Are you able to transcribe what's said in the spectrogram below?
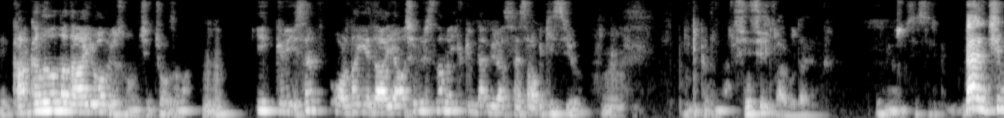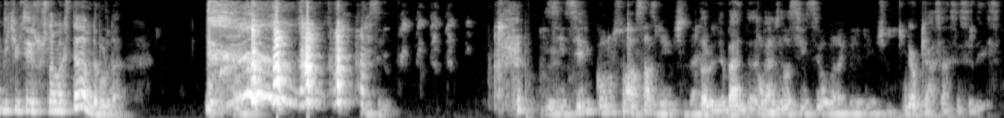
Yani Kankalığınla daha iyi olmuyorsun onun için çoğu zaman. Hı hı. İlk günü iyisen oradan yine daha iyi anlaşabilirsin ama ilk günden biraz hesabı kesiyor Hı. gibi kadınlar. Sinsilik var burada yani. Bilmiyorum sinsilik. Ben şimdi kimseyi suçlamak istemem de burada. Kimseyi. Sinsilik konusu hassas benim için. Ben Tabii ya ben de. Ben toplumda de. sinsi olarak bilindiğim için. Yok ya sen sinsi değilsin.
